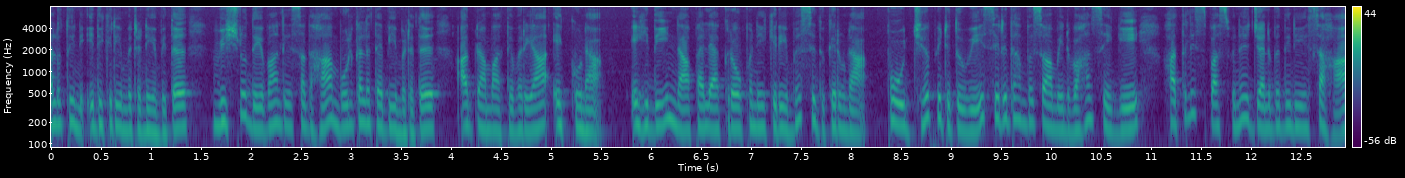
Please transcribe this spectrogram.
අලුතින් ඉදිකිරීමට නියමිත විශ්ණු දේවාලය සඳහා මුල්ගල තැබීමටද අග්‍රාමාත්‍යවරයා එක් වුණා. එහිදී නාපැලයක් රෝපණය කිරීම සිදු කෙරුණා. පූජ්‍ය පිටිතුවේ සිරිදම්බ ස්වාමීන් වහන්සේගේ 45 වන ජන්මදිනය සහ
